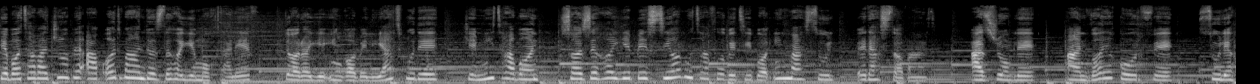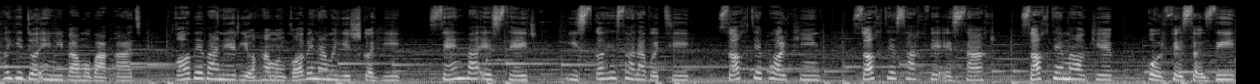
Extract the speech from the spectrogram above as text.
که با توجه به ابعاد و اندازه های مختلف دارای این قابلیت بوده که می توان سازه های بسیار متفاوتی با این محصول به دست آورد. از جمله انواع قرفه، سوله های دائمی و موقت، قاب بنر یا همان قاب نمایشگاهی، سن و stage، ایستگاه صلواتی، ساخت پارکینگ، ساخت سقف استخر، ساخت موکب، غرفه سازی،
